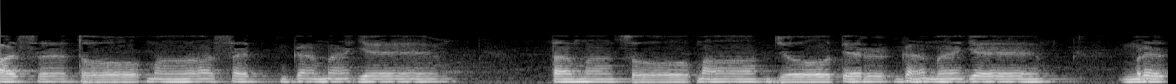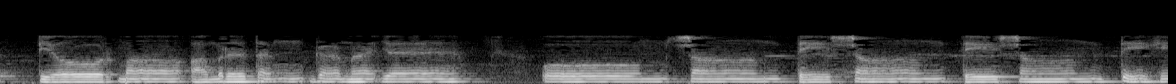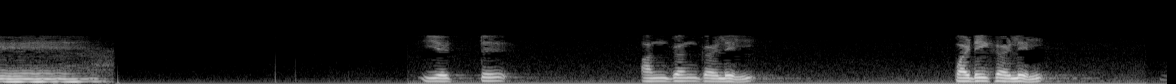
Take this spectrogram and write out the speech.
असतो मा सद्गमय तमसो मा ज्योतिर्गमय मृत्योर्मा अमृतङ्गमय ॐ शान्ति शान्ति शान्तिः எட்டு அங்கங்களில் படிகளில்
